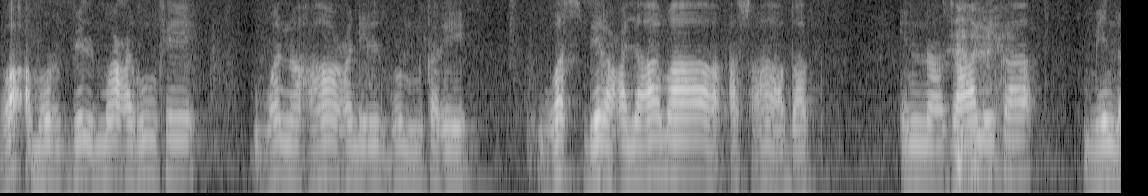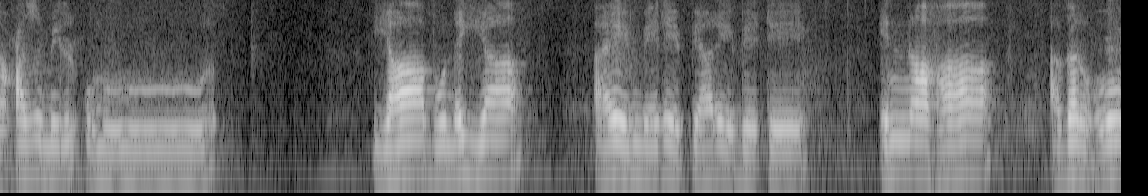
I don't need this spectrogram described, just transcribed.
وامر بالمعروف ونہا عن المنکر واصبر على ما اصابك ان ذلك من عزم الامور یا بنیا اے میرے پیارے بیٹے انہا اگر ہو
